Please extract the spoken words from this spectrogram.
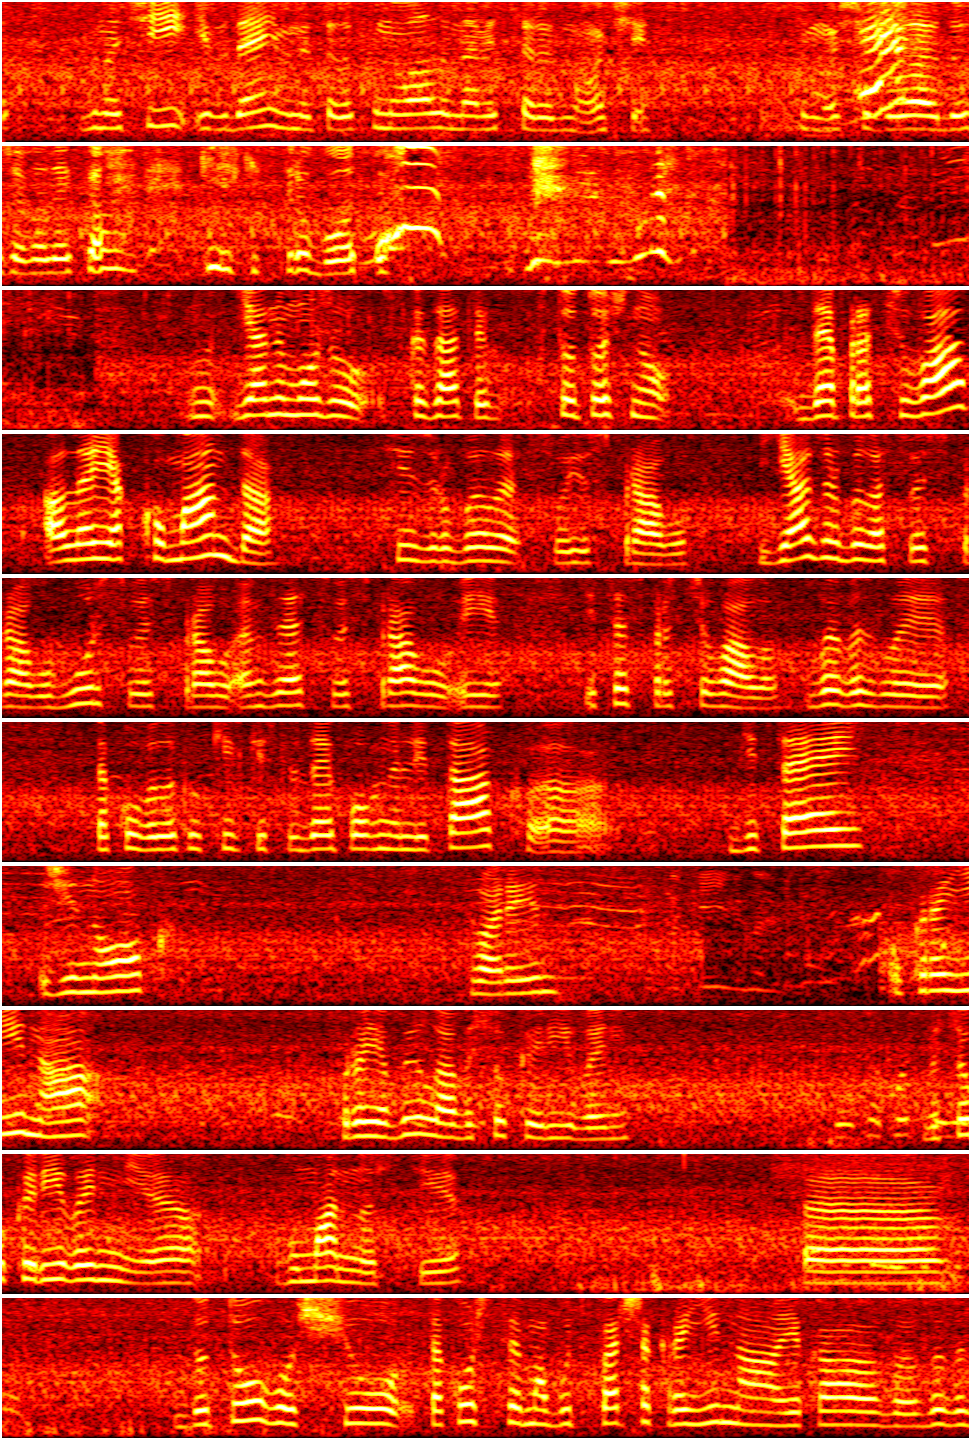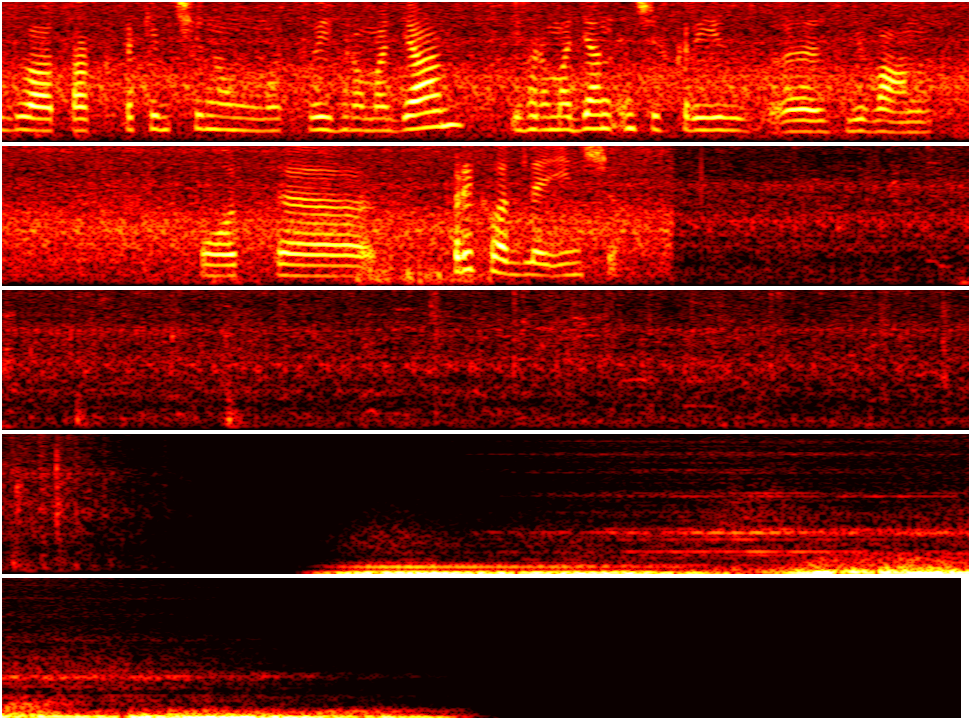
вночі і вдень. Вони телефонували навіть серед ночі, тому що була дуже велика кількість роботи. Ну, я не можу сказати, хто точно де працював, але як команда всі зробили свою справу. Я зробила свою справу, ГУР свою справу, МЗС свою справу, і, і це спрацювало. Вивезли таку велику кількість людей, повний літак, е, дітей, жінок, тварин. Україна проявила високий рівень, високий рівень е, гуманності. Е, До того, що також це, мабуть, перша країна, яка вивезла так, таким чином своїх громадян і громадян інших країн е, з Лівану. От, е, приклад для інших.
